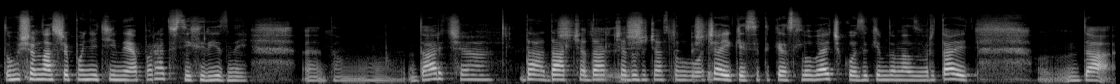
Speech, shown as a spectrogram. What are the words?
Тому що в нас ще понятійний апарат всіх різний. Е, Там, дарча, Да, дарча, дарча дуже часто говорять. ще якесь таке словечко, з яким до нас звертають. Да,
